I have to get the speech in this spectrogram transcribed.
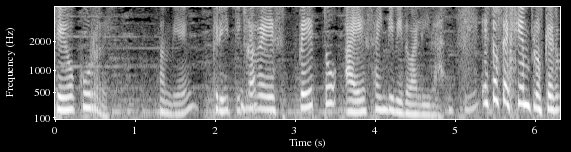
¿Qué ocurre? También, críticas. Respeto a esa individualidad. Estos ejemplos que,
